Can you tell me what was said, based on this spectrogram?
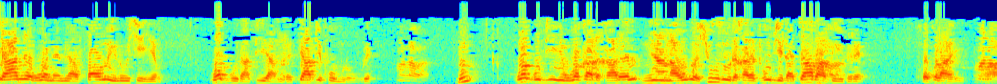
ကြားနဲ့ဝက်နဲ့များစောင်းနေလို့ရှိရင်ဝက်ကိုသာပြရမယ်ကြားပြစ်ဖို့မလိုဘူးတဲ့မှန်လားပါဟင်ဝက်ကိုပြရင်ဝက်ကတခါတည်းညံတာဟုတ်ကရှုဆိုတခါတည်းထိုးပြတာကြားပါသေးတယ်ဟုတ်ကလားမှန်ပါပါ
